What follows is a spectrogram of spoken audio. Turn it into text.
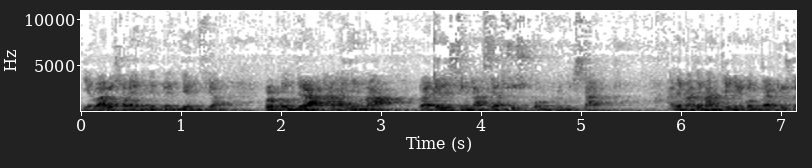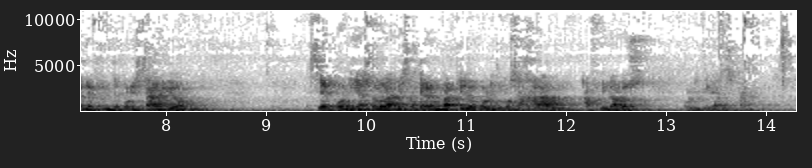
llevarlos a la independencia, propondrá a la YEMA para que designase a sus compromisarios. Además de mantener contactos con el Frente Polisario, se ponía sobre la mesa era un partido político saharaui, afín a las políticas españolas.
